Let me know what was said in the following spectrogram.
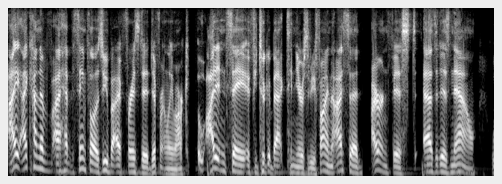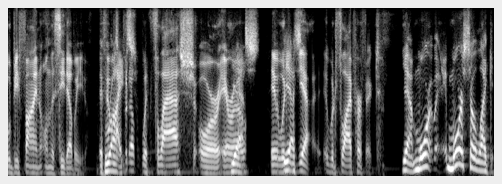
I, I kind of I had the same thought as you, but I phrased it differently, Mark. I didn't say if you took it back ten years it'd be fine. I said Iron Fist, as it is now, would be fine on the CW. If it Right. was put up with Flash or Arrow, Yes. it would Yes. yeah, it would fly perfect. Yeah, more more so like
